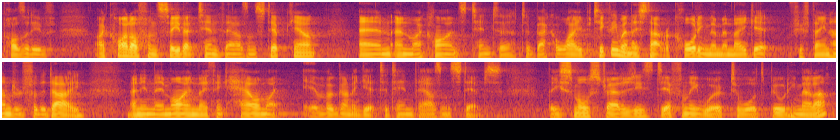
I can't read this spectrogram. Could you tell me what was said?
positive. I quite often see that 10,000 step count and, and my clients tend to, to back away, particularly when they start recording them and they get 1,500 for the day. And in their mind, they think, how am I ever going to get to 10,000 steps? These small strategies definitely work towards building that up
